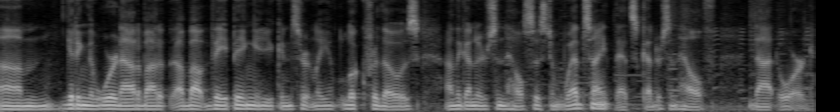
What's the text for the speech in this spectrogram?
um, getting the word out about about vaping, and you can certainly look for those on the Gundersen Health System website. That's gundersenhealth.org.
